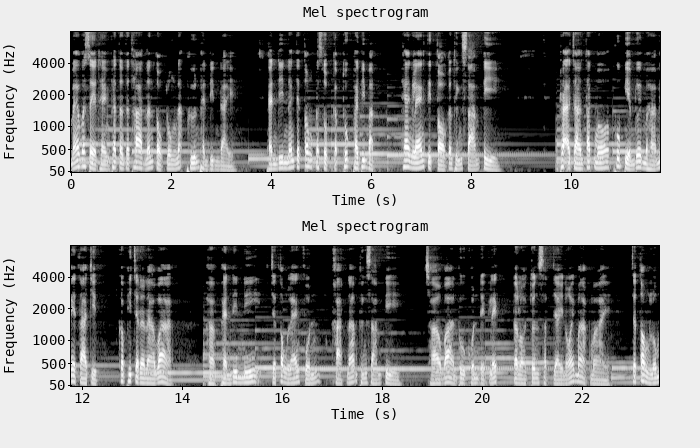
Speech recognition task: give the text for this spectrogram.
แม้ว่าเศษแห่งพระทันตธาตุนั้นตกลงณพื้นแผ่นดินใด แผ่นดินนั้นจะต้องประสบกับทุกภัยพิบัติ แห้งแล้งติดต่อกันถึงสามปี พระอาจารย์ตักโมผู้เปี่ยมด้วยมหาเมตตาจิต ก็พิจารณาว่า หากแผ่นดินนี้จะต้องแล้งฝนขาดน้ำถึงสามปี ชาวบ้านผู้คนเด็กเล็ก ตลอดจนสัตว์ใหญ่น้อยมากมาย จะต้องล้ม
